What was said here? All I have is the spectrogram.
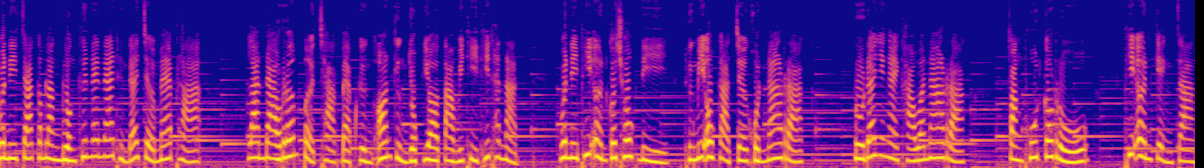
วันนี้จ้ากำลังดวงขึ้นแน่ ๆ ถึงได้เจอแม่พระ ลานดาวเริ่มเปิดฉากแบบกึ่งอ้อนกึ่งยกยอตามวิธีที่ถนัด วันนี้พี่เอิญก็โชคดี ถึงมีโอกาสเจอคนน่ารัก รู้ได้ยังไงคะว่าน่ารัก ฟังพูดก็รู้ พี่เอิญเก่งจัง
